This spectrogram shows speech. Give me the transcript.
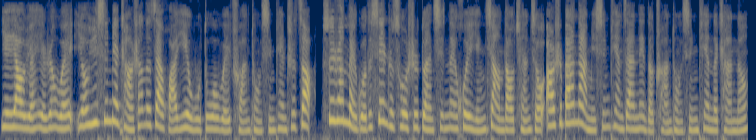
叶耀元也认为，由于芯片厂商的在华业务多为传统芯片制造，虽然美国的限制措施短期内会影响到全球二十八纳米芯片在内的传统芯片的产能，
